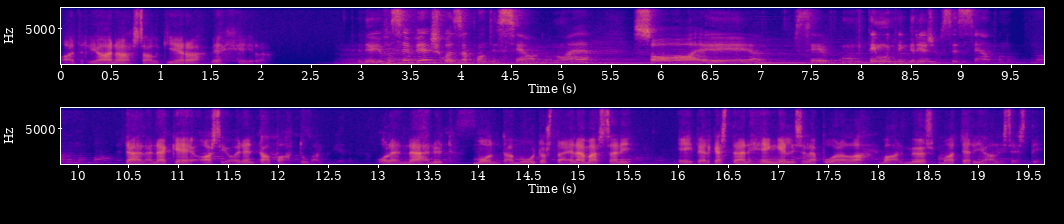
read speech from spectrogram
Adriana Salguera Vejeira. Entendeu? E você vê as coisas acontecendo, não é só é, você, como tem muita igreja que você senta no, no, no banco. Täällä näkee asioiden tapahtuvan. Olen nähnyt monta muutosta elämässäni, ei pelkästään hengellisellä puolella, vaan myös materiaalisesti.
